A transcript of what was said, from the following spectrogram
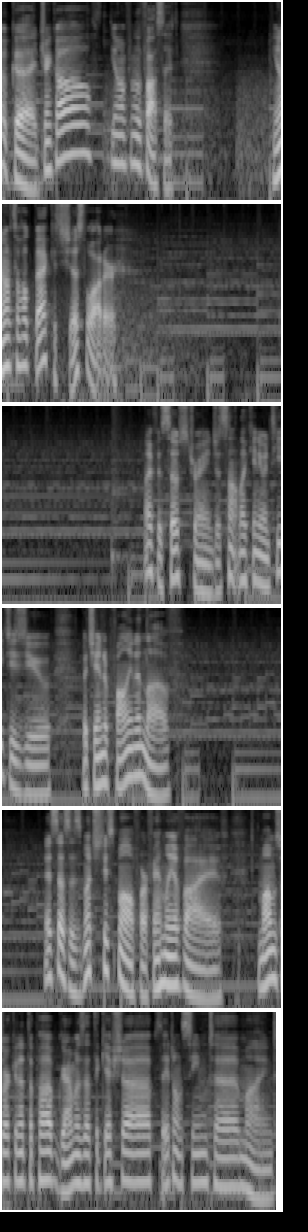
Oh, good. Drink all you want from the faucet. You don't have to hold back, it's just water. Life is so strange. It's not like anyone teaches you, but you end up falling in love. This house is much too small for a family of five. Mom's working at the pub, Grandma's at the gift shop. They don't seem to mind.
